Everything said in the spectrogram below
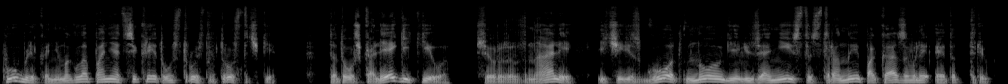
Публика не могла понять секрета устройства тросточки. Зато уж коллеги Кио все разузнали, и через год многие иллюзионисты страны показывали этот трюк.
